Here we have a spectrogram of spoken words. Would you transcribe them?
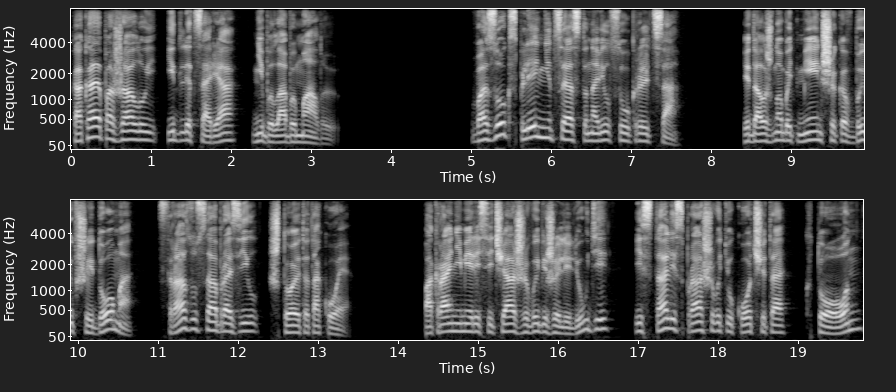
какая, пожалуй, и для царя не была бы малую. Возок с пленницей остановился у крыльца, и, должно быть, Меньшиков, бывший дома, сразу сообразил, что это такое. По крайней мере, сейчас же выбежали люди и стали спрашивать у Кочета, кто он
